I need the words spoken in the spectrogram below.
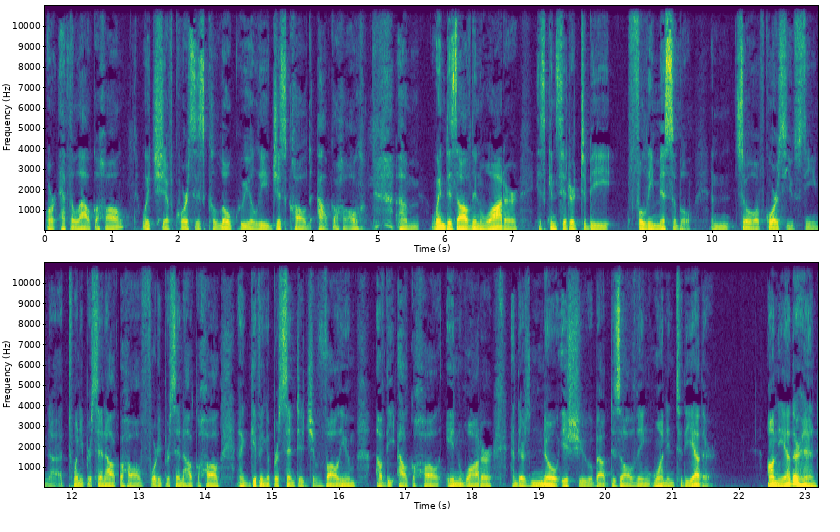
or ethyl alcohol, which of course is colloquially just called alcohol. Um, when dissolved in water, is considered to be fully miscible. And so, of course, you've seen uh, 20% alcohol, 40% alcohol, and giving a percentage of volume of the alcohol in water. And there's no issue about dissolving one into the other. On the other hand,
